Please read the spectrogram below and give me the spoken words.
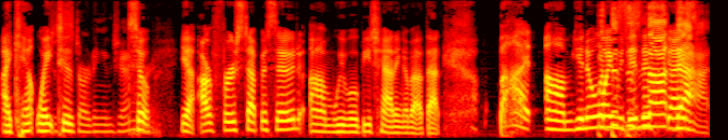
I can't wait Just to starting in January. So yeah, our first episode, um, we will be chatting about that. But um, you know But why this we did is this, not guys? that.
